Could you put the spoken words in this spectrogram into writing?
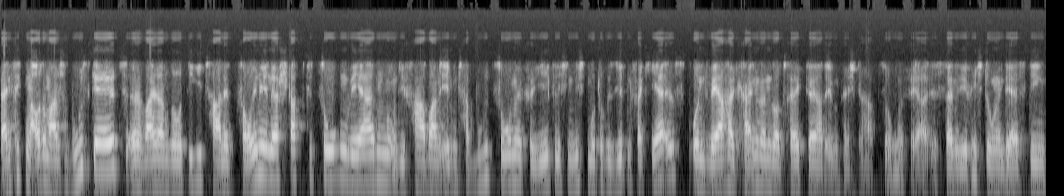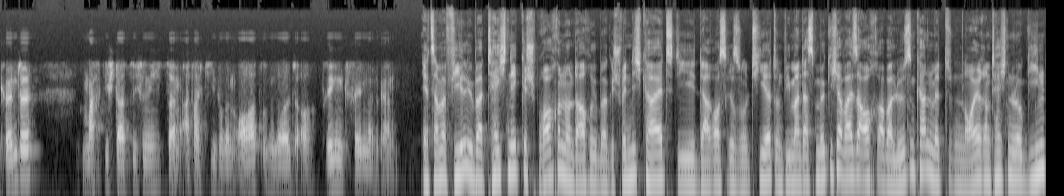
dann kriegt man automatisch Bußgeld, äh, weil dann so digitale Zäune in der Stadt gezogen werden und die Fahrbahn eben Tabuzone für jeglichen nicht motorisierten Verkehr ist. Und wer halt keinen Sensor trägt, der hat eben Pech gehabt. So ungefähr ist dann die Richtung, in der es gehen könnte macht die Stadt sicherlich zu einem attraktiveren Ort und sollte auch dringend verhindert werden. Jetzt haben wir viel über Technik gesprochen und auch über Geschwindigkeit, die daraus resultiert und wie man das möglicherweise auch aber lösen kann mit neueren Technologien.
